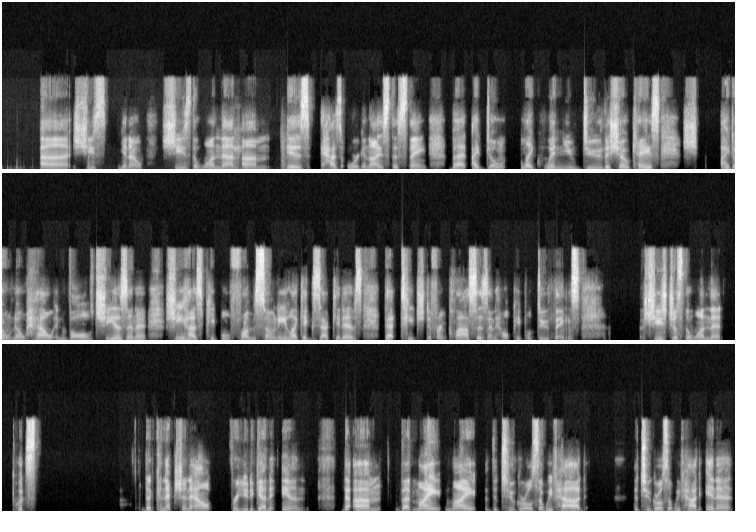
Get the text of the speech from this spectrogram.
uh she's you know she's the one that um is has organized this thing but i don't like when you do the showcase sh I don't know how involved she is in it. She has people from Sony, like executives, that teach different classes and help people do things. She's just the one that puts the connection out for you to get in. The um, but my my the two girls that we've had, the two girls that we've had in it,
